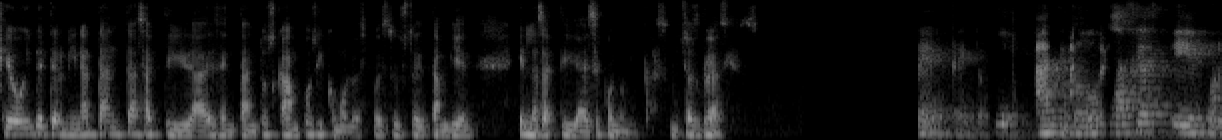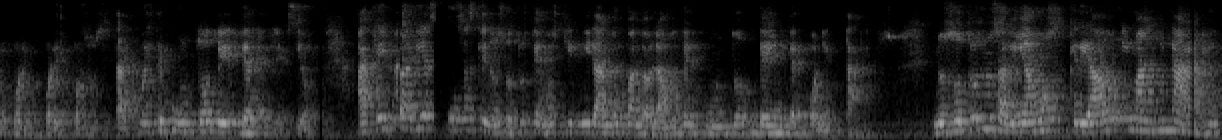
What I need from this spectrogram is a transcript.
que hoy determina tantas actividades en tantos campos y como lo ha expuesto usted también en las actividades económicas. Muchas gracias. Perfecto. ante todo, gracias eh, por, por, por, por, suscitar este punto de, de, reflexión. Aquí hay varias cosas que nosotros tenemos que ir mirando cuando hablamos del punto de interconectarnos. Nosotros nos habíamos creado un imaginario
